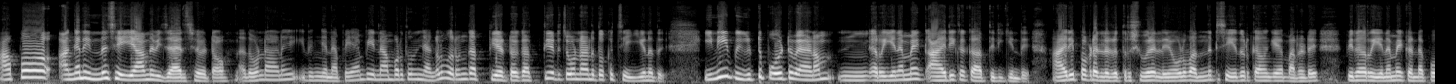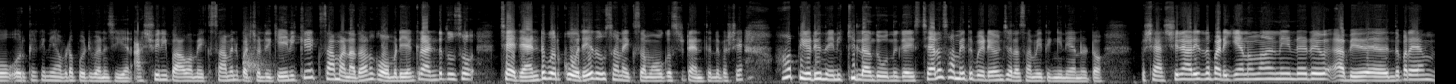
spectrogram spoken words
അപ്പോൾ അങ്ങനെ ഇന്ന് ചെയ്യാമെന്ന് വിചാരിച്ചു കേട്ടോ. അതുകൊണ്ടാണ് ഇതിങ്ങനെ. അപ്പോൾ ഞാൻ പിന്നാമ്പുറത്തുനിന്ന് ഞങ്ങൾ വെറും കത്തി കേട്ടോ. കത്തി അടിച്ചുകൊണ്ടാണ് ഇതൊക്കെ ചെയ്യണത്. ഇനി വീട്ടിൽ പോയിട്ട് വേണം റീനമ്മ ആര്യൊക്കെ കാത്തിരിക്കുന്നുണ്ട് ആര്യ ഇപ്പോൾ അവിടെ അല്ലല്ലോ തൃശ്ശൂരല്ലേ? ഞങ്ങൾ വന്നിട്ട് ചെയ്തു കൊടുക്കാമെന്നൊക്കെ ഞാൻ പറഞ്ഞിട്ട് പിന്നെ റീനമ്മയെ കണ്ടപ്പോൾ ഓർക്കൊക്കെ ഇനി അവിടെ പോയിട്ട് വേണം ചെയ്യാൻ. അശ്വിനി പാവം എക്സാമിന് പഠിച്ചുകൊണ്ടിരിക്കുക എനിക്കും എക്സാമാണ് അതാണ് കോമഡി ഞങ്ങൾക്ക് രണ്ട് ദിവസം ചേ രണ്ട് പേർക്ക് ഒരേ ദിവസമാണ് എക്സാം ഓഗസ്റ്റ് ടെൻത്തിന് പക്ഷേ ആ പേടിയൊന്നും എനിക്കില്ലാന്ന് തോന്നുന്നു ഗൈസ് ചില സമയത്ത് പേടിയാവും ചില സമയത്ത് ഇങ്ങനെയാണ് കേട്ടോ. പക്ഷേ അശ്വിനാടി ഇന്ന് പഠിക്കണമെന്നാണ് എന്റെ ഒരു അഭി എന്താ പറയുക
